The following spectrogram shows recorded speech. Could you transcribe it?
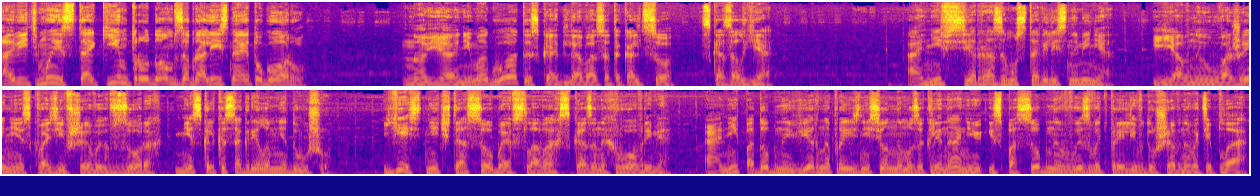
А ведь мы с таким трудом забрались на эту гору». «Но я не могу отыскать для вас это кольцо», — сказал я. Они все разом уставились на меня — и явное уважение, сквозившее в их взорах, несколько согрело мне душу. Есть нечто особое в словах, сказанных вовремя. Они подобны верно произнесенному заклинанию и способны вызвать прилив душевного тепла.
